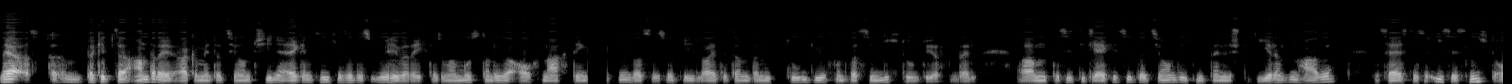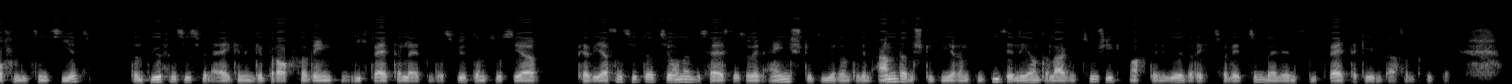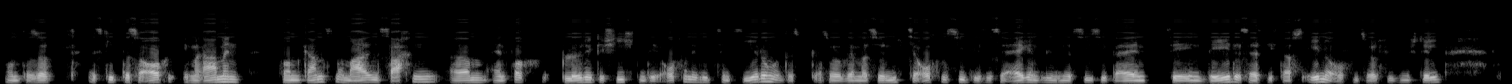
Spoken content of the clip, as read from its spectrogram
Naja, also da, da gibt es eine andere Argumentationsschiene eigentlich, also das Urheberrecht. Also man muss darüber auch nachdenken, was also die Leute dann damit tun dürfen und was sie nicht tun dürfen, weil ähm, das ist die gleiche Situation, die ich mit meinen Studierenden habe. Das heißt also, ist es nicht offen lizenziert, dann dürfen sie es für den eigenen Gebrauch verwenden, nicht weiterleiten. Das führt dann zu sehr perversen Situationen. Das heißt also, wenn ein Studierender dem anderen Studierenden diese Lehrunterlagen zuschickt, macht er eine Urheberrechtsverletzung, weil er es nicht weitergeben darf an Dritte. Und also es gibt also auch im Rahmen von ganz normalen Sachen ähm, einfach blöde Geschichten. Die offene Lizenzierung, und das, also wenn man es ja nicht sehr offen sieht, ist es ja eigentlich nur CC BY CND, das heißt, ich darf es eh nur offen zur Verfügung stellen,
